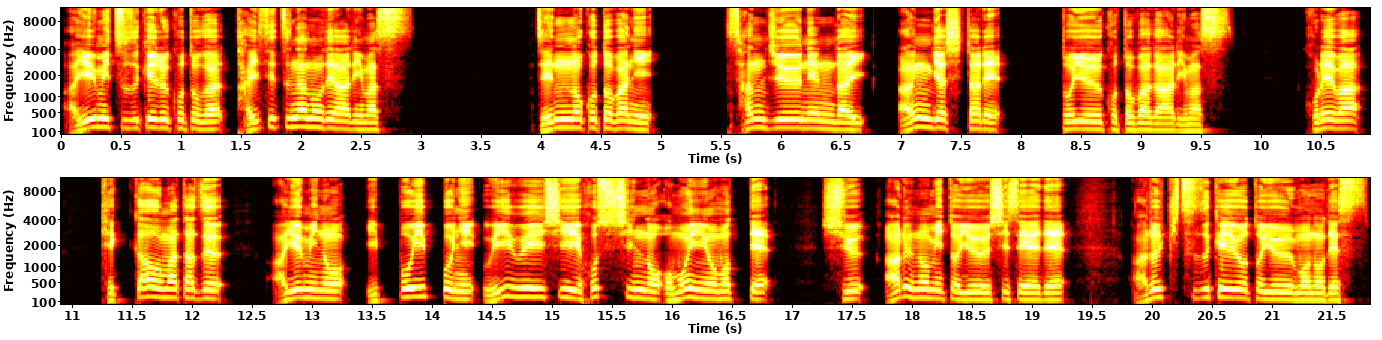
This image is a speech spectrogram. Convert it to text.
歩み続けることが大切なのであります。禅の言葉に30年来暗夜したれという言葉があります。これは結果を待たず歩みの一歩一歩に初々しい発心の思いを持って主あるのみという姿勢で歩き続けようというものです。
